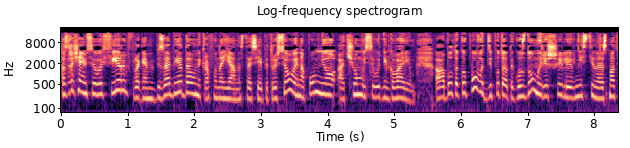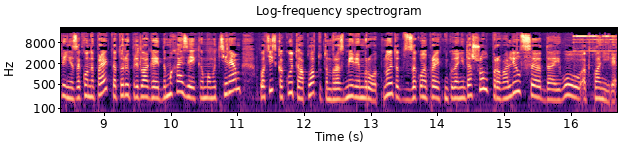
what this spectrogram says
Возвращаемся в эфир в программе «Без обеда». У микрофона я, Анастасия Петрусева. И напомню, о чем мы сегодня говорим. А, был такой повод. Депутаты Госдумы решили внести на рассмотрение законопроект, который предлагает домохозяйкам и матерям платить какую-то оплату там в размере МРОД. Но этот законопроект никуда не дошел, провалился, да, его отклонили.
